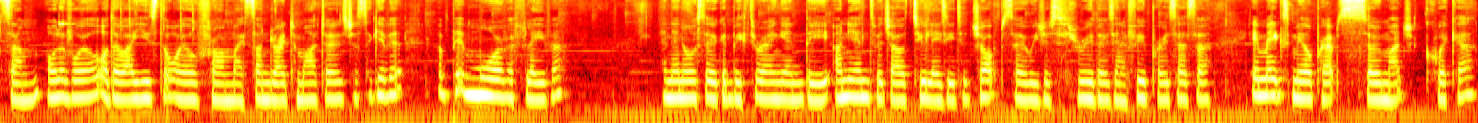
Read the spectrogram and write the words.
some olive oil, although I used the oil from my sun-dried tomatoes just to give it a bit more of a flavour. And then also going to be throwing in the onions, which I was too lazy to chop, so we just threw those in a food processor. It makes meal prep so much quicker,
